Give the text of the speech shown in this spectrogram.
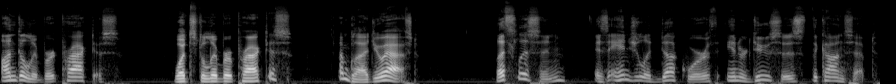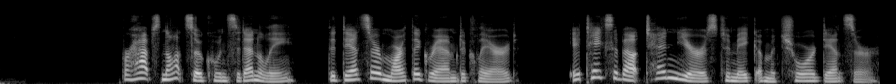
on deliberate practice. What's deliberate practice? I'm glad you asked. Let's listen as Angela Duckworth introduces the concept. Perhaps not so coincidentally, the dancer Martha Graham declared, It takes about 10 years to make a mature dancer.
